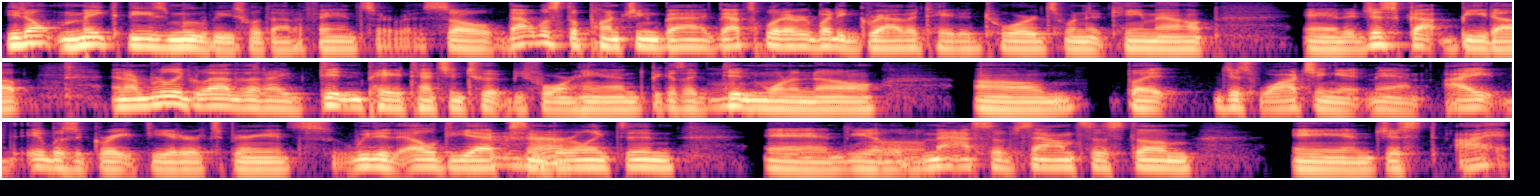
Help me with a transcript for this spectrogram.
You don't make these movies without a fan service. So that was the punching bag. That's what everybody gravitated towards when it came out, and it just got beat up. And I'm really glad that I didn't pay attention to it beforehand because I didn't want to know. Um, but just watching it, man, I it was a great theater experience. We did LDX in Burlington, and you know, massive sound system. And just I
